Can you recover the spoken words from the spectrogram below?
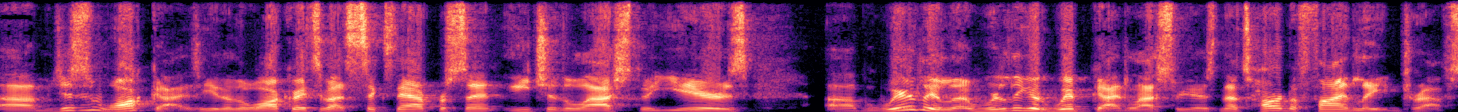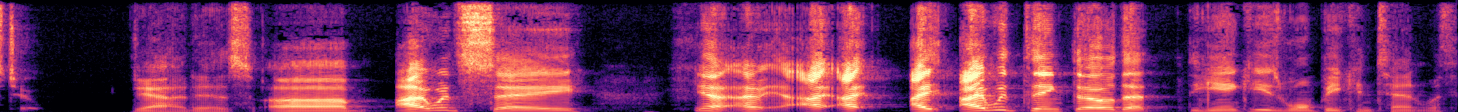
Um, just in walk guys. You know, the walk rate's about six and a half percent each of the last three years. Uh, but weirdly, really good whip guy the last three years, and that's hard to find late in drafts too. Yeah, it is. Uh, I would say, yeah, I, I, I, I would think though that the Yankees won't be content with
